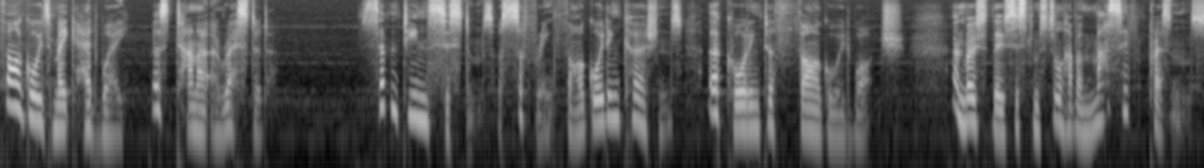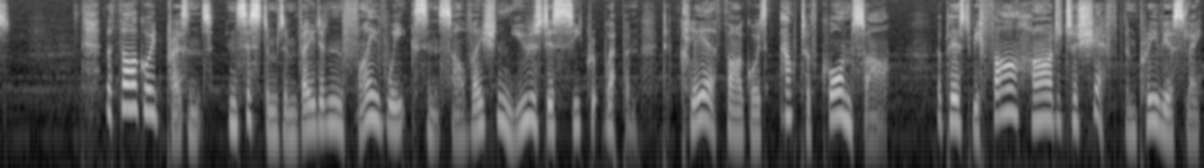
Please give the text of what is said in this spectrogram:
Thargoids make headway as Tanner arrested. 17 systems are suffering Thargoid incursions, according to Thargoid Watch, and most of those systems still have a massive presence. The Thargoid presence in systems invaded in five weeks since Salvation used his secret weapon to clear Thargoids out of Cornsar appears to be far harder to shift than previously.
